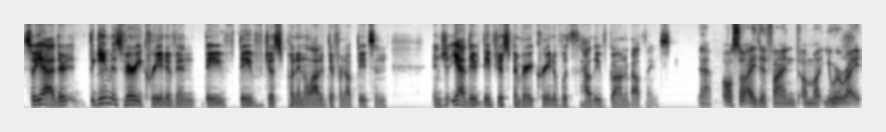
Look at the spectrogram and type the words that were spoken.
so yeah the game is very creative and they've they've just put in a lot of different updates and and ju- yeah they they've just been very creative with how they've gone about things Yeah. Also, I did find um, uh, you were right.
